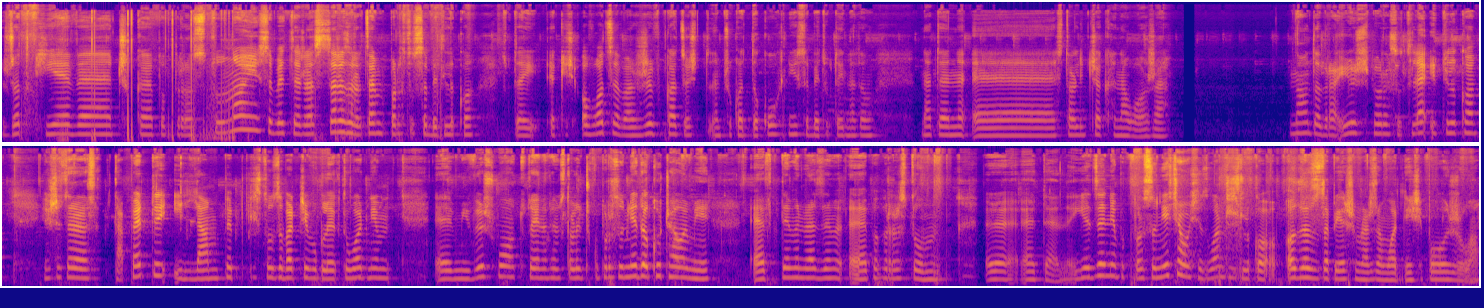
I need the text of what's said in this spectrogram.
rzodkieweczkę po prostu. No i sobie teraz, zaraz wracamy, po prostu sobie tylko tutaj jakieś owoce, warzywka, coś na przykład do kuchni sobie tutaj na, tą, na ten e, stoliczek nałożę. No dobra, już po prostu tyle i tylko jeszcze teraz tapety i lampy. Po prostu zobaczcie w ogóle jak to ładnie e, mi wyszło. Tutaj na tym stoliczku po prostu nie dokuczały mi e, w tym razem e, po prostu e, e, ten jedzenie po prostu nie chciało się złączyć, tylko od razu za pierwszym razem ładnie się położyło.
